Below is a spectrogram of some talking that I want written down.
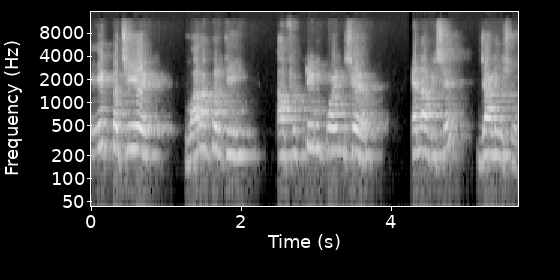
એક પછી એક વારા પરથી આ 15 પોઈન્ટ છે એના વિશે જાણીશું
